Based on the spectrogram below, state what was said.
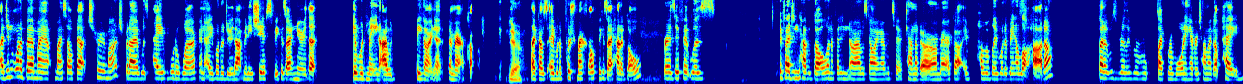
I didn't want to burn my myself out too much, but I was able to work and able to do that many shifts because I knew that it would mean I would be going to America Yeah. like I was able to push myself because I had a goal. Whereas if it was, if I didn't have a goal and if I didn't know I was going over to Canada or America, it probably would have been a lot harder. But it was really re- like rewarding every time I got paid,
